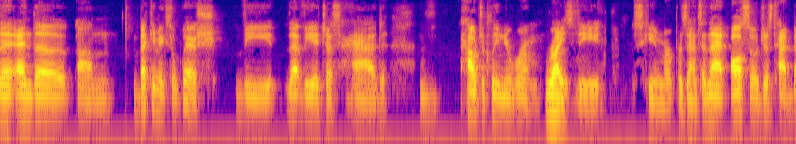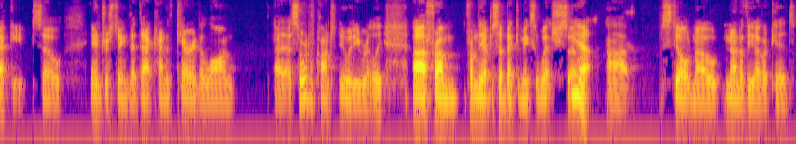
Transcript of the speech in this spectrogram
and the um, Becky Makes a Wish, the that VHS had How to Clean Your Room right. was the schemer Presents, and that also just had Becky. So interesting that that kind of carried along a, a sort of continuity, really, uh, from from the episode Becky Makes a Wish. So yeah, uh, still no none of the other kids.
